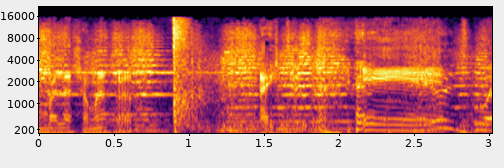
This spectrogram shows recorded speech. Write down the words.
Un balazo más. ¿no? Ahí está. Eh, El último.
